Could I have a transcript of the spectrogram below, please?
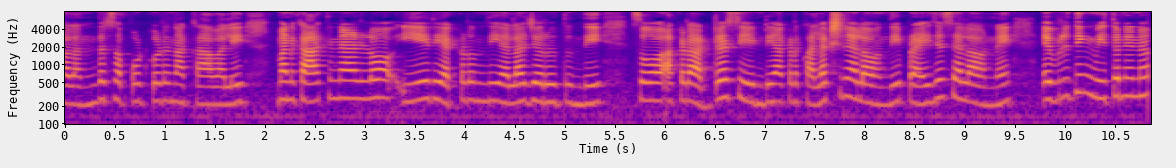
వాళ్ళందరి సపోర్ట్ కూడా నాకు కావాలి. మన కాకినాడలో ఏది ఎక్కడ ఉంది ఎలా జరుగుతుంది సో అక్కడ అడ్రస్ ఏంటి అక్కడ కలెక్షన్ ఎలా ఉంది ప్రైజెస్ ఎలా ఉన్నాయి ఎవ్రీథింగ్ మీతో నేను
